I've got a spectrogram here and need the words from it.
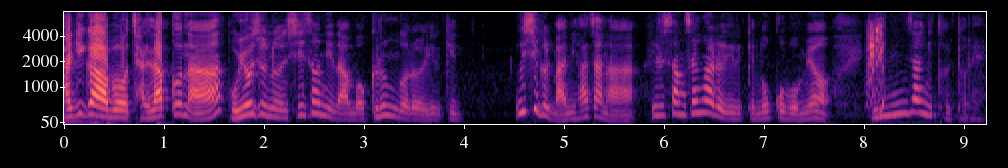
자기가 뭐 잘났거나 보여주는 시선이나 뭐 그런 거를 이렇게 의식을 많이 하잖아. 일상생활을 이렇게 놓고 보면 굉장히 털털해.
